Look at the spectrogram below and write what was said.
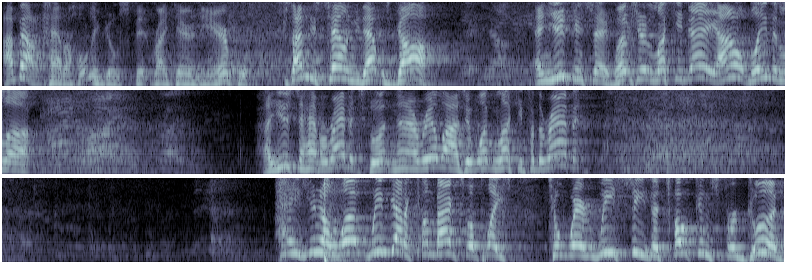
I about had a Holy Ghost fit right there in the airport because I'm just telling you that was God. And you can say, it was your lucky day. I don't believe in luck. I used to have a rabbit's foot, and then I realized it wasn't lucky for the rabbit. hey, you know what? We've got to come back to a place to where we see the tokens for good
